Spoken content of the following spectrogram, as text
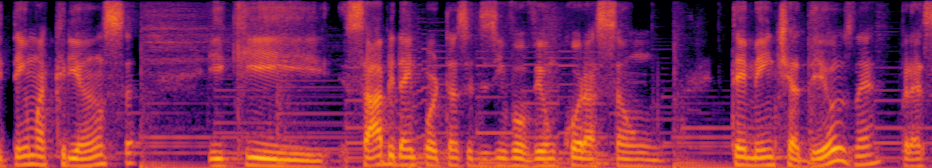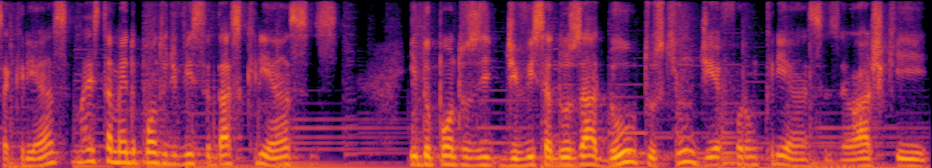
que tem uma criança e que sabe da importância de desenvolver um coração temente a Deus, né, para essa criança, mas também do ponto de vista das crianças e do ponto de vista dos adultos que um dia foram crianças. Eu acho que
